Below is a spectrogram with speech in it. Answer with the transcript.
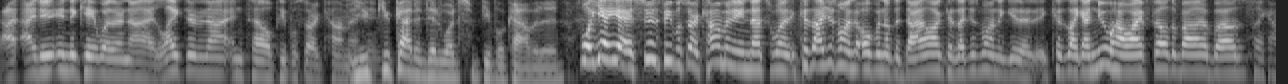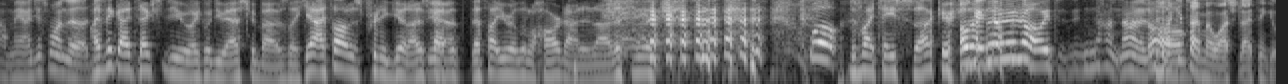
I, I didn't indicate whether or not I liked it or not until people started commenting. You you kind of did what some people commented. well, yeah, yeah. As soon as people started commenting, that's when because I just wanted to open up the dialogue because I just wanted to get it because like I knew how I felt about it, but I was just like, oh man, I just wanted to. I think I texted you like when you asked me about. it. I was like, yeah, I thought it was pretty good. I was kind of I thought you were a little hard on it. Honestly, well, does my taste suck? Or something? okay, something? no, no, no. It's not not at all. The second time I watched it, I think it,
